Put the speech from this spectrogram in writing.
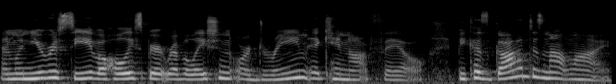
and when you receive a Holy Spirit revelation or dream, it cannot fail because God does not lie.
